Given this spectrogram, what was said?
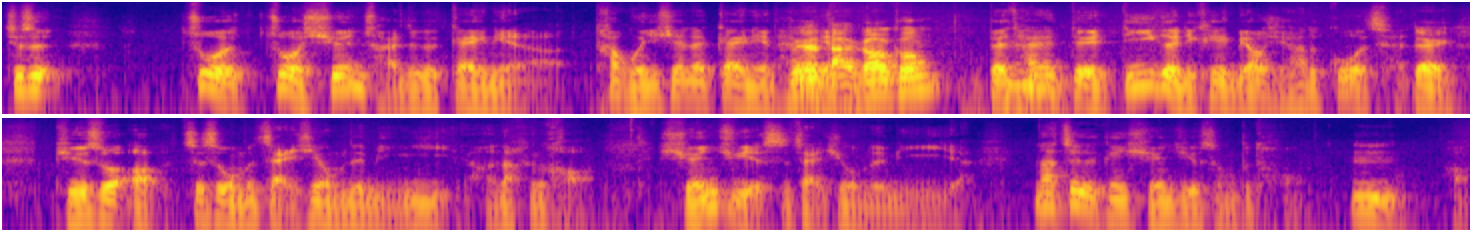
就是。做做宣传这个概念啊，它文宣的概念，它不要打高空。对，它对第一个你可以描写它的过程。对，比如说哦，这是我们展现我们的民意啊，那很好。选举也是展现我们的民意啊，那这个跟选举有什么不同？嗯，好，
